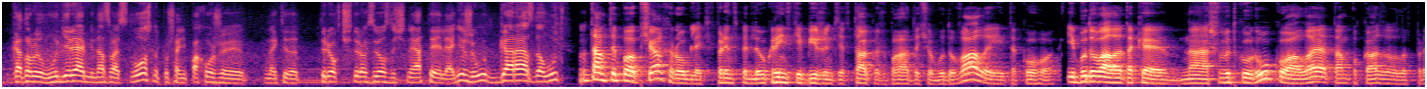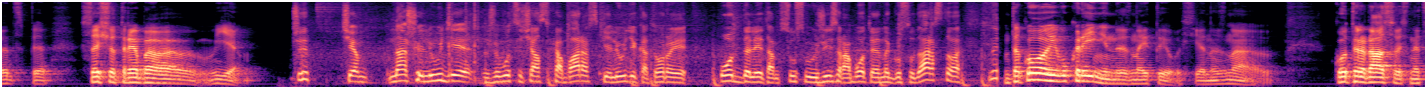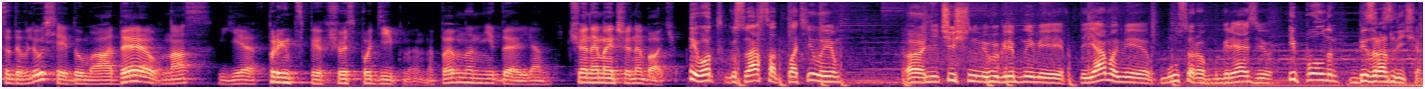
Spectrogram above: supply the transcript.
которые лагерями назвать сложно, потому что они похожи на какие-то трех-четырехзвездочные отели. Они живут гораздо лучше. Ну там, типу, общаг роблять. В принципі, для українських біженців також багато чого будували і такого. І будували таке на швидку руку, але там показували, в принципі, все, що треба, є. чем наши люди живут сейчас в Хабаровске, люди, которые отдали там всю свою жизнь, работая на государство. Ну, такого і в Україні не знайти. Ось я не знаю. Котрий раз ось на це дивлюся і думаю, а де в нас є, в принципі, щось подібне? Напевно, ніде. Я щонайменше не бачу. И вот государство отплатило им э, нечищенными выгребными ямами, мусором, грязью и полным безразличием.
